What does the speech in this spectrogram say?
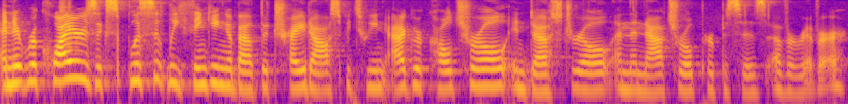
and it requires explicitly thinking about the trade-offs between agricultural, industrial, and the natural purposes of a river.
